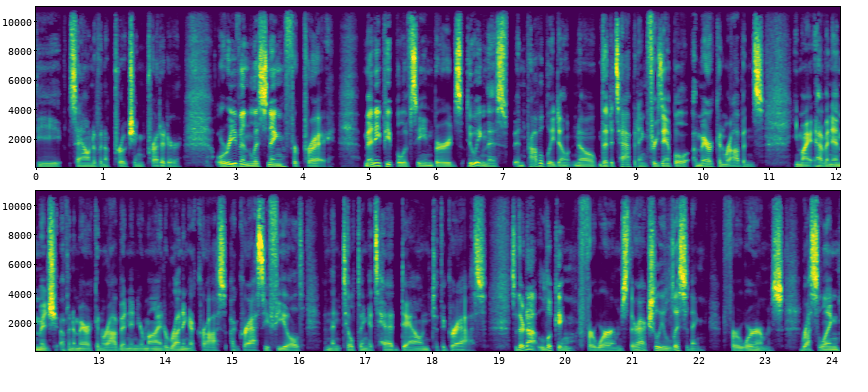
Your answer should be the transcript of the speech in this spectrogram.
the sound of an approaching predator, or even listening for prey. Many people have seen birds doing this and probably don't know that it's happening. For example, American robins. You might have an image of an American robin in your mind running across a grassy field and then tilting its head down to the grass. So they're not looking for worms, they're actually listening for worms, rustling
